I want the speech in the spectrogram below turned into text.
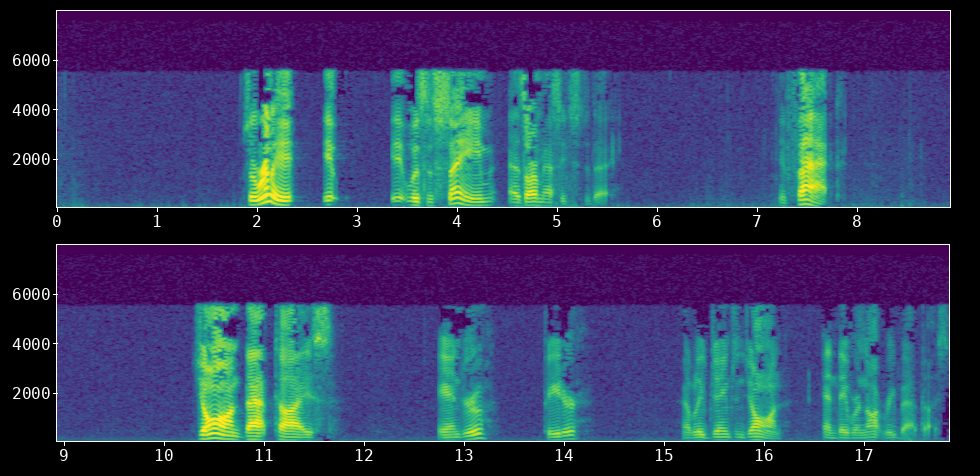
So really, it, it was the same as our message today. In fact, John baptized Andrew, Peter, I believe James and John, and they were not rebaptized.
